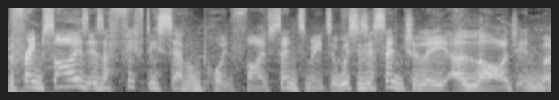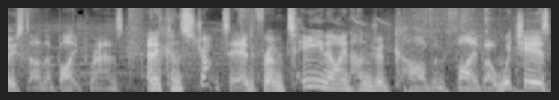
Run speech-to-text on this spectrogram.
The frame size is a 57.5 centimetre, which is essentially a large in most other bike brands, and it's constructed from T900 carbon fibre, which is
